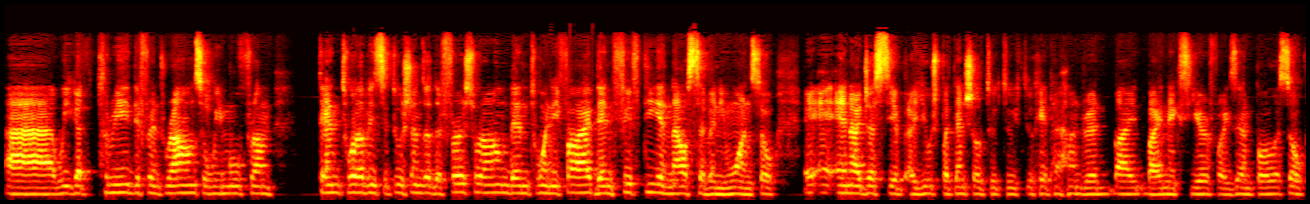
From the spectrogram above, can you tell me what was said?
Uh, we got three different rounds, so we moved from 10, 12 institutions at the first round, then 25, then 50, and now 71. So, and I just see a, a huge potential to, to, to hit 100 by, by next year, for example. So,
